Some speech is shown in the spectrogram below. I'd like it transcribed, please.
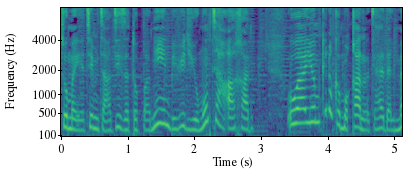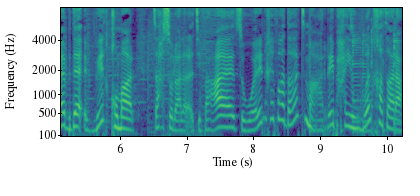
ثم يتم تعزيز الدوبامين بفيديو ممتع آخر. ويمكنك مقارنة هذا المبدأ بالقمار. تحصل على الارتفاعات والانخفاضات مع الربح والخسارة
